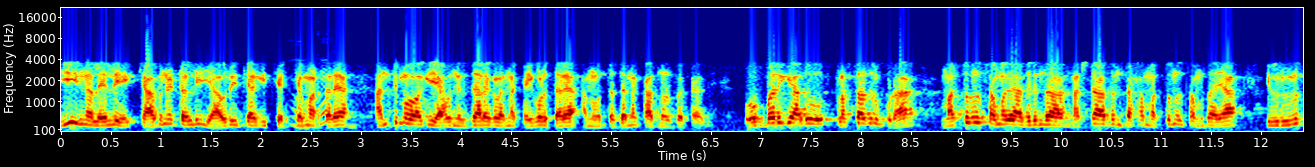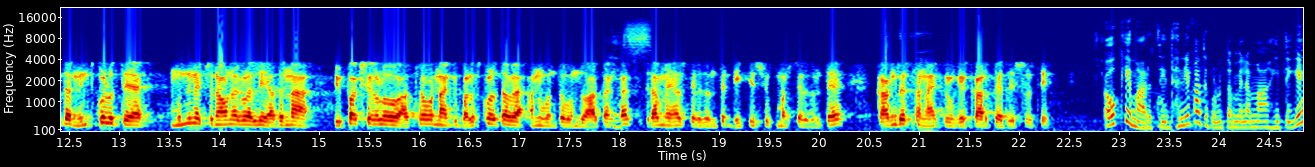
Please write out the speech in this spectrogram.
ಈ ಹಿನ್ನೆಲೆಯಲ್ಲಿ ಕ್ಯಾಬಿನೆಟ್ ಅಲ್ಲಿ ಯಾವ ರೀತಿಯಾಗಿ ಚರ್ಚೆ ಮಾಡ್ತಾರೆ ಅಂತಿಮವಾಗಿ ಯಾವ ನಿರ್ಧಾರಗಳನ್ನ ಕೈಗೊಳ್ತಾರೆ ಅನ್ನುವಂಥದ್ದನ್ನ ಕಾದ್ ನೋಡ್ಬೇಕಾಗಿದೆ. ಒಬ್ಬರಿಗೆ ಅದು ಪ್ಲಸ್ ಆದ್ರೂ ಕೂಡ ಮತ್ತೊಂದು ಸಮುದಾಯ ಅದರಿಂದ ನಷ್ಟ ಆದಂತಹ ಮತ್ತೊಂದು ಸಮುದಾಯ ಇವ್ರ ವಿರುದ್ಧ ನಿಂತ್ಕೊಳ್ಳುತ್ತೆ ಮುಂದಿನ ಚುನಾವಣೆಗಳಲ್ಲಿ ಅದನ್ನ ವಿಪಕ್ಷಗಳು ಅಸ್ತ್ರವನ್ನಾಗಿ ಬಳಸ್ಕೊಳ್ತವೆ ಅನ್ನುವಂತ ಒಂದು ಆತಂಕ ಸಿದ್ದರಾಮಯ್ಯ ಸೇರಿದಂತೆ ಡಿ ಕೆ ಶಿವಕುಮಾರ್ ಸೇರಿದಂತೆ ಕಾಂಗ್ರೆಸ್ ನಾಯಕರಿಗೆ ಕಾಡ್ತಾ ಇದೆ ಶ್ರುತಿ. ಓಕೆ ಮಾರುತಿ ಧನ್ಯವಾದಗಳು ತಮ್ಮೆಲ್ಲ ಮಾಹಿತಿಗೆ.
